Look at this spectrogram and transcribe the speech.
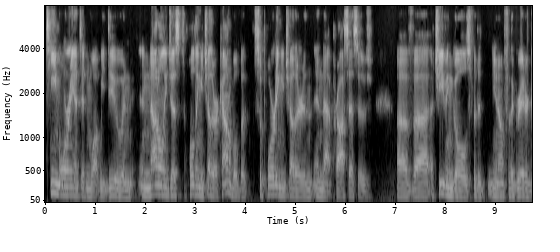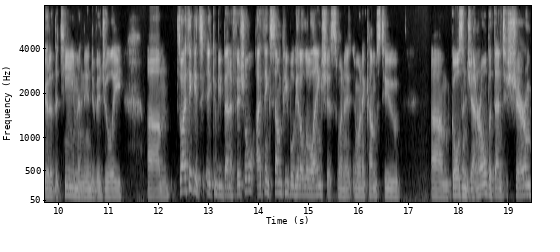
team oriented in what we do and, and not only just holding each other accountable but supporting each other in, in that process of of uh, achieving goals for the you know for the greater good of the team and the individually. Um, so I think it's it could be beneficial. I think some people get a little anxious when it when it comes to um, goals in general but then to share them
